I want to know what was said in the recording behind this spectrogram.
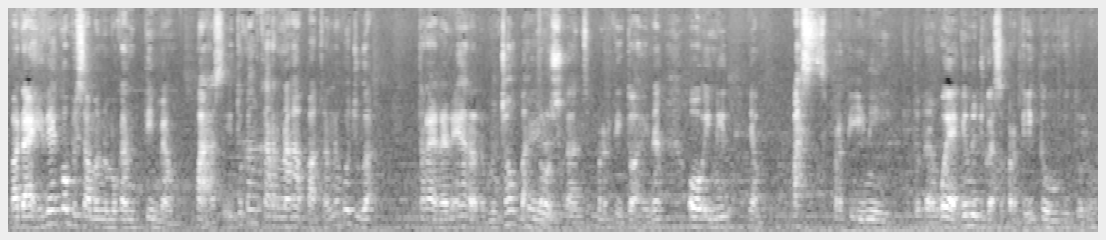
pada akhirnya gua bisa menemukan tim yang pas itu kan karena apa karena gua juga trial and error mencoba Iya. terus kan seperti itu akhirnya oh ini yang pas seperti ini gitu dan gue yakin lu juga seperti itu gitu loh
